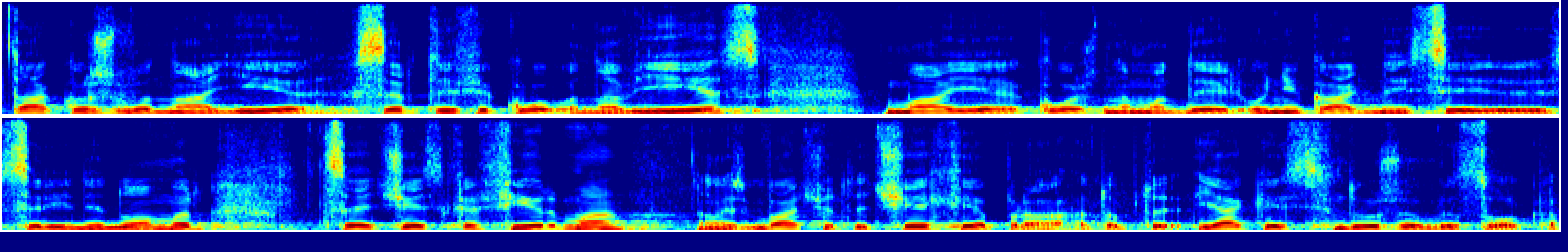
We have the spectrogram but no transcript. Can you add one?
Також вона є сертифікована в ЄС, має кожна модель унікальний серійний номер. Це чеська фірма. Ось бачите, Чехія, Прага. Тобто якість дуже висока.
